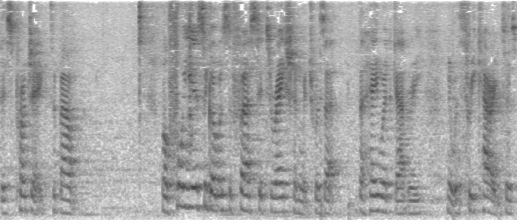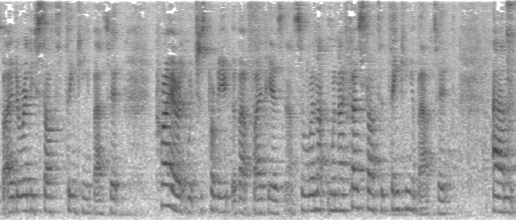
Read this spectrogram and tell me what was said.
this project about, well, four years ago was the first iteration, which was at the Hayward Gallery, and it was three characters, but I'd already started thinking about it prior, which is probably about five years now. So when I, when I first started thinking about it, um,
